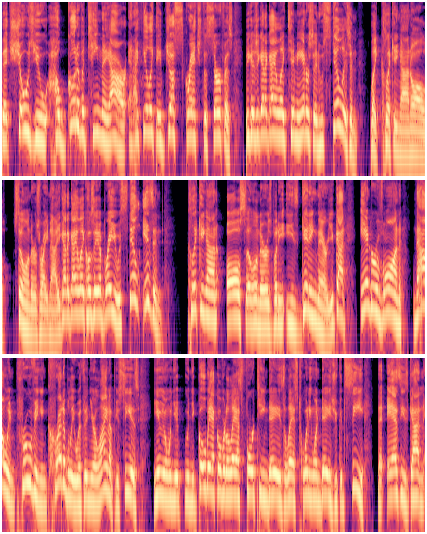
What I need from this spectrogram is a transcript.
that shows you how good of a team they are. And I feel like they've just scratched the surface because you got a guy like Timmy Anderson who still isn't like clicking on all cylinders right now. You got a guy like Jose Abreu who still isn't clicking on all cylinders, but he, he's getting there. You got Andrew Vaughn now improving incredibly within your lineup. You see is you know, when you when you go back over the last 14 days, the last 21 days, you could see that as he's gotten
